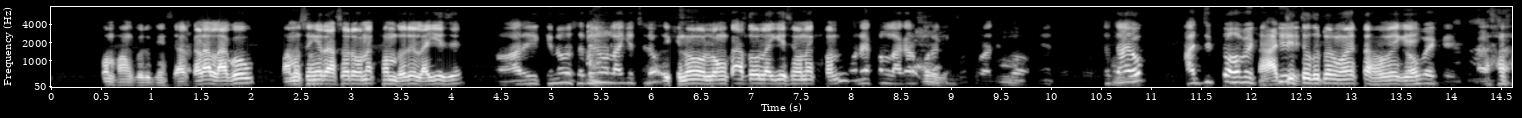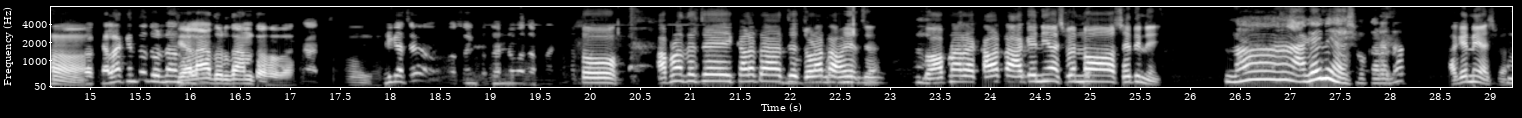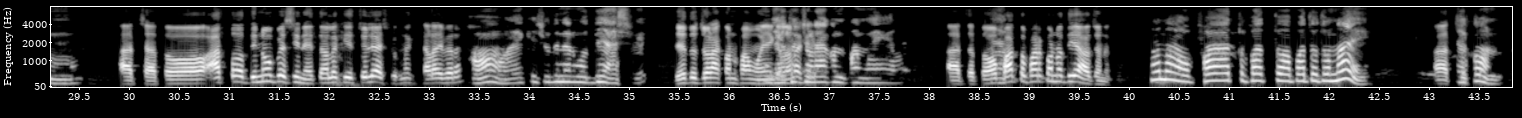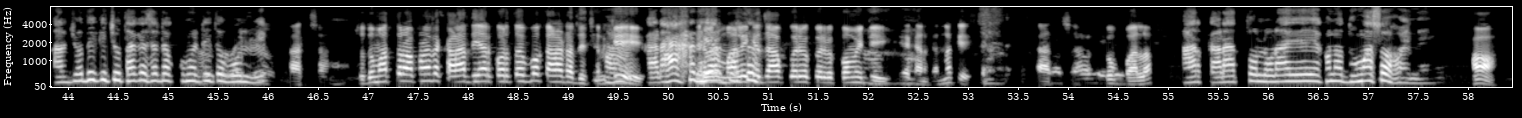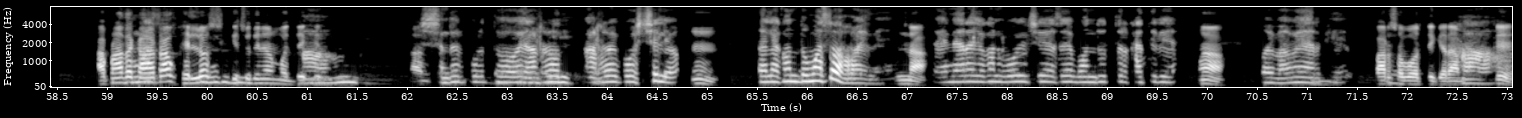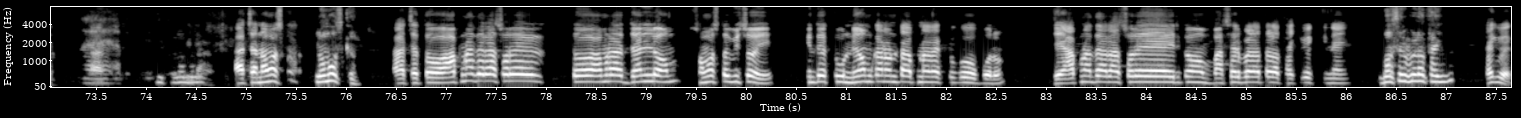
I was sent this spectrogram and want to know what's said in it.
কনফার্ম করে দিয়েছে। আর কাড়া লাগো মানুষের আসরে অনেকক্ষণ ধরে লাগিয়েছে। আর এইখানেও সেদিনও লাগিয়েছিল। এখানেও লঙ্কাতেও লাগিয়েছে অনেকক্ষণ। অনেকক্ষণ লাগার পরে কিন্তু পরাজিত হয়েছে। যাই হোক তো হবে কি? দুটোর মধ্যে একটা হবে কি? হবে কি? আচ্ছা, হ্যাঁ, তো খেলা কিন্তু দুর্দান্ত খেলা দুর্দান্ত হবে। আচ্ছা। ঠিক আছে অসংখ্য ধন্যবাদ আপনাকে। তো আপনাদের যে এই কাড়াটা যে জোড়াটা হয়েছে তো আপনারা কাড়াটা আগে নিয়ে আসবেন না সেদিনই? না আগে নিয়ে আসব কারাটা আগে নিয়ে আসবেন? আচ্ছা তো আর তো দিনও বেশি নেই তাহলে কি চলে আসবে না কাড়াই বেড়া? হ্যাঁ হয় কিছুদিনের মধ্যে আসবে। যেহেতু জোড়া কনফার্ম হয়ে গেল নাকি? চড়া কনফার্ম হয়ে গেল। আচ্ছা তো অফার তো ফার কোনো দেওয়া হচ্ছে না না না অফার তোফার তো আপাতত নাই। আচ্ছা এখন আর যদি কিছু থাকে সেটা কমিটি তো বলবে। আচ্ছা। শুধুমাত্র আপনাদের কাড়া দেওয়ার কর্তব্য কাড়াটা দিচ্ছেন কি? হ্যাঁ, এবার দেওয়ার মালিকে জাপ করবে করবে কমিটি এখানকার নাকি? আচ্ছা খুব ভালো। আর কাড়া তো লড়াই এখনও দু মাসও হয় নাই আপনাদের কাড়াটাও খেললো কিছুদিনের মধ্যে হ্যাঁ। আচ্ছা। সিন্দুরপুর তো আঠারো আঠারোই হুম। তাহলে এখন দু মাসও হয় নাই না এনারা যখন বলছে সে বন্ধুত্বের খাতিরে হ্যাঁ। ওইভাবে আর কি। পার্শ্ববর্তী গ্রাম হ্যাঁ, কি? কি। আচ্ছা নমস্কার। নমস্কার। আচ্ছা তো আপনাদের আসলে তো আমরা জানলাম সমস্ত বিষয়ে কিন্তু একটু নিয়ম কানুনটা আপনারা একটু বলুন যে আপনাদের আসলে এরকম বাসের বেড়া তারা থাকবে কি নাই? বাসের বেড়া থাকবে। থাকবে?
